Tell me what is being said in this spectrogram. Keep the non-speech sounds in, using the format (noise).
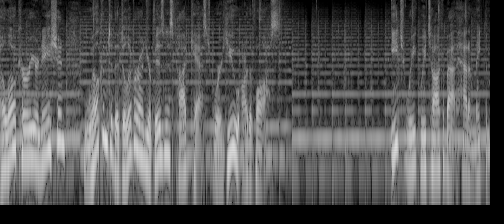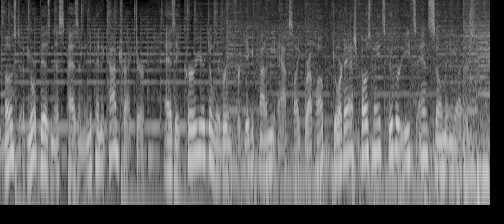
hello, Courier Nation. Welcome to the Deliver on Your Business podcast, where you are the boss. Each week, we talk about how to make the most of your business as an independent contractor, as a courier delivering for gig economy apps like Grubhub, DoorDash, Postmates, Uber Eats, and so many others.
